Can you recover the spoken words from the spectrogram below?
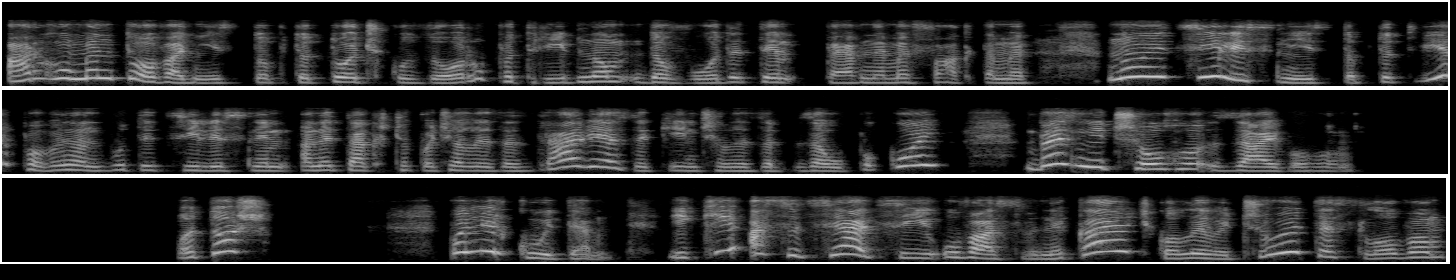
Аргументованість, тобто точку зору потрібно доводити певними фактами. Ну і цілісність, тобто твір повинен бути цілісним, а не так, що почали за здрав'я, закінчили за, за упокой, без нічого зайвого. Отож, поміркуйте, які асоціації у вас виникають, коли ви чуєте слово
